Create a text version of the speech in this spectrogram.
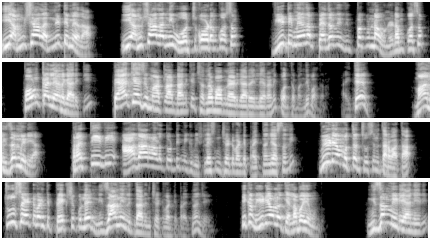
ఈ అంశాలన్నిటి మీద ఈ అంశాలన్నీ ఓర్చుకోవడం కోసం వీటి మీద పెదవి విప్పకుండా ఉండడం కోసం పవన్ కళ్యాణ్ గారికి ప్యాకేజీ మాట్లాడడానికి చంద్రబాబు నాయుడు గారు వెళ్ళారని కొంతమంది వాదన. అయితే మా నిజం మీడియా ప్రతిదీ ఆధారాలతోటి మీకు విశ్లేషించేటువంటి ప్రయత్నం చేస్తుంది. వీడియో మొత్తం చూసిన తర్వాత చూసేటువంటి ప్రేక్షకులే నిజాన్ని నిర్ధారించేటువంటి ప్రయత్నం చేయండి. ఇక వీడియోలోకి వెళ్ళబోయే ముందు నిజం మీడియా అనేది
